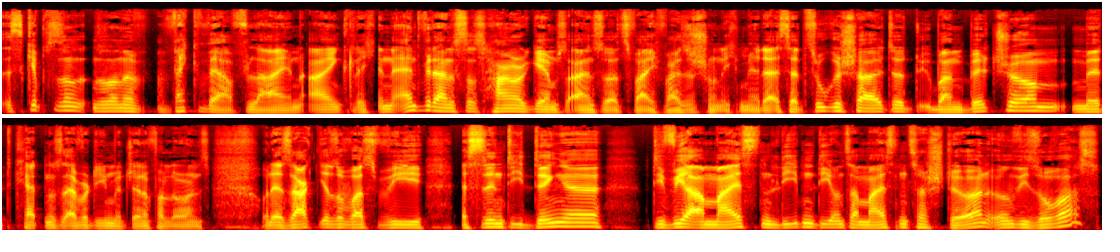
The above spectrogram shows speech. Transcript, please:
Es gibt so, so eine Wegwerfline eigentlich. In, entweder ist das Hunger Games 1 oder 2, ich weiß es schon nicht mehr. Da ist er zugeschaltet über einen Bildschirm mit Katniss Everdeen, mit Jennifer Lawrence. Und er sagt ihr sowas wie, es sind die Dinge, die wir am meisten lieben, die uns am meisten zerstören, irgendwie sowas.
